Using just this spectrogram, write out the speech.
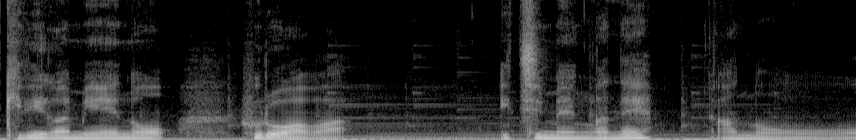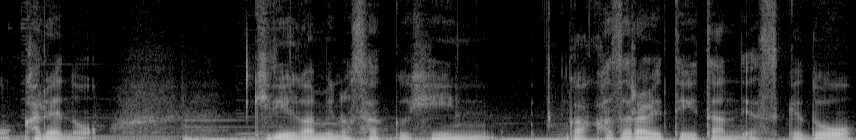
切り紙絵のフロアは一面がねあの彼の切り紙の作品が飾られていたんですけど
